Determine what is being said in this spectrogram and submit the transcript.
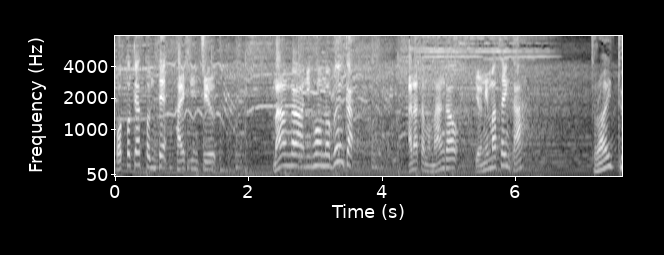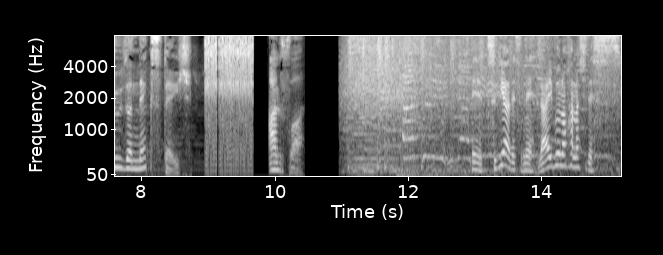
ポッドキャストにて配信中漫画は日本の文化あなたも漫画を読みませんか？Try to the next stage. Alpha. えー次はですね、ライブの話です。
